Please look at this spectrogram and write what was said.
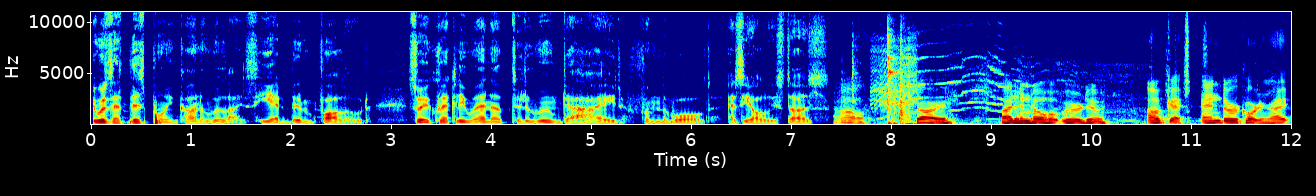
It was at this point Connor realized he had been followed, so he quickly ran up to the room to hide from the world, as he always does. Oh, sorry. I didn't know what we were doing. Okay, end the recording, right?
